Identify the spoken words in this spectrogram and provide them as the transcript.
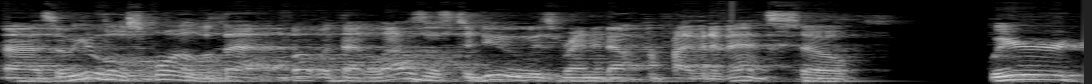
Uh, so we get a little spoiled with that. But what that allows us to do is rent it out for private events. So we're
